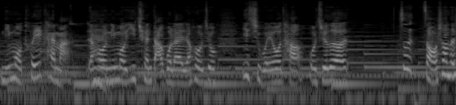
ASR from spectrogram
李某推开嘛，然后李某一拳打过来，然后就一起围殴他，我觉得。这早上的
